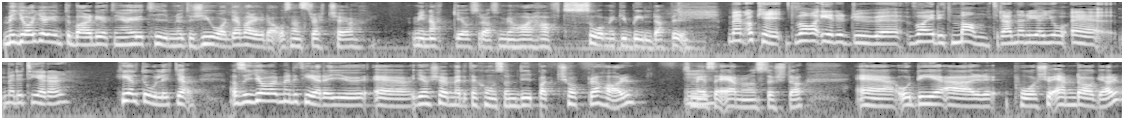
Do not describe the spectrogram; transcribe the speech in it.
Men jag gör ju inte bara det utan jag gör ju 10 minuters yoga varje dag och sen stretchar jag min nacke och sådär som jag har haft så mycket build-up i. Men okej, vad är det du, eh, vad är ditt mantra när du gör, eh, mediterar? Helt olika. Alltså jag mediterar ju, eh, jag kör meditation som Deepak Chopra har. Som är så en av de största. Eh, och det är på 21 dagar.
